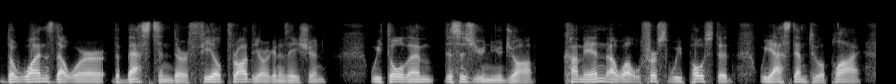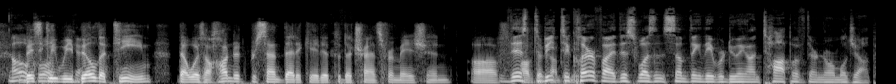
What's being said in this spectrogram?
the ones that were the best in their field throughout the organization, we told them, this is your new job. Come in. Uh, well, first we posted, we asked them to apply. Oh, Basically, cool. we okay. built a team that was 100% dedicated to the transformation of this. Of to, be, company. to clarify, this wasn't something they were doing on top of their normal job.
